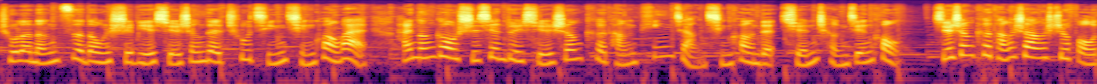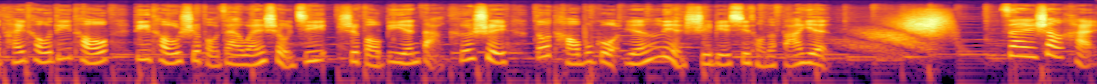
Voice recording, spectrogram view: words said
除了能自动识别学生的出勤情况外，还能够实现对学生课堂听讲情况的全程监控。学生课堂上是否抬头低头，低头是否在玩手机，是否闭眼打瞌睡，都逃不过人脸识别系统的法眼。在上海，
